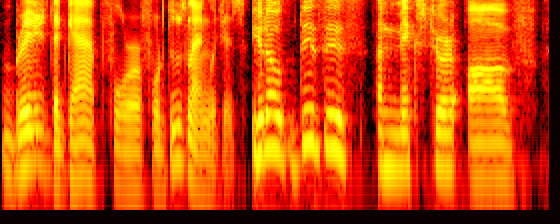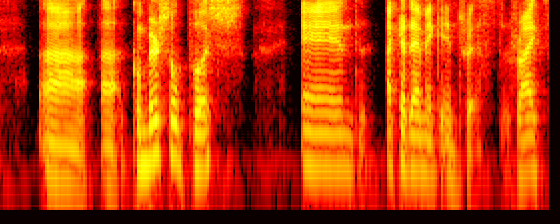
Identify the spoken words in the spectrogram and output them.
bridge the gap for, for those languages? You know, this is a mixture of uh, uh, commercial push and academic interest, right?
